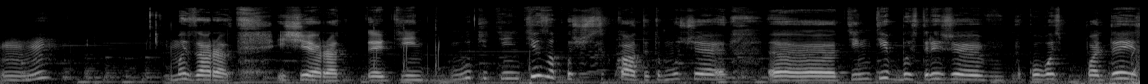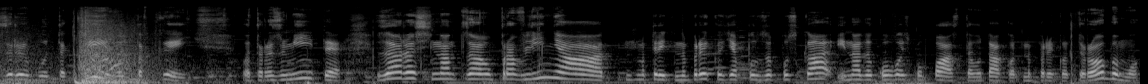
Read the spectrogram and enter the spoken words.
Угу. Ми зараз іще раз е, TNT, лучше TNT запускати, тому що е, TNT швидше когось попаде і зрив такий, от такий. От розумієте? Зараз треба управління. Смотрите, наприклад, я запускаю і треба когось попасти. Отак, от, наприклад, робимо.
